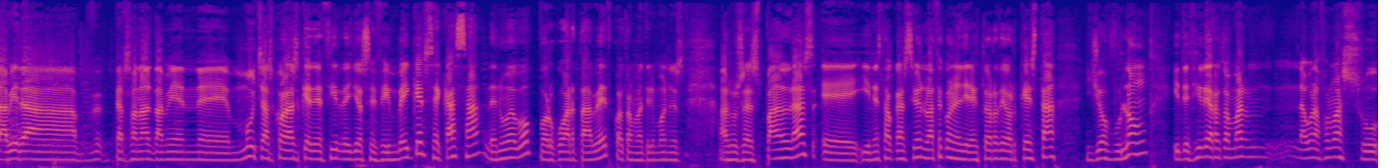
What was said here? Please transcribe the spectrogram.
La vida personal también eh, muchas cosas que decir de Josephine Baker. Se casa de nuevo por cuarta vez, cuatro matrimonios a sus espaldas eh, y en esta ocasión lo hace con el director de orquesta Joe Boulon y decide retomar de alguna forma su,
